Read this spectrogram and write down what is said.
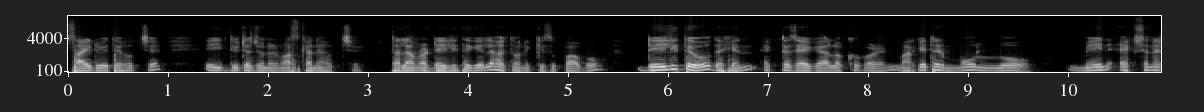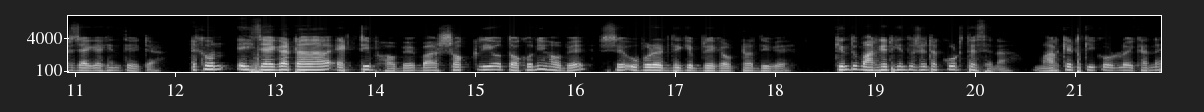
সাইডওয়েতে হচ্ছে। এই দুইটা জোনের মাঝখানে হচ্ছে। তাহলে আমরা ডেইলিতে গেলে হয়তো অনেক কিছু পাবো। ডেইলিতেও দেখেন একটা জায়গা লক্ষ্য করেন মার্কেটের মূল লো মেইন অ্যাকশনের জায়গা কিন্তু এটা। এখন এই জায়গাটা অ্যাক্টিভ হবে বা সক্রিয় তখনই হবে, সে উপরের দিকে ব্রেকআউটটা দিবে। কিন্তু মার্কেট কিন্তু সেটা করতেছে না। মার্কেট কি করল এখানে?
